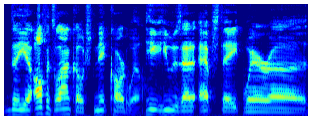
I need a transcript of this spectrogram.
The uh, offensive line coach, Nick Cardwell, he, he was at App State where uh,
